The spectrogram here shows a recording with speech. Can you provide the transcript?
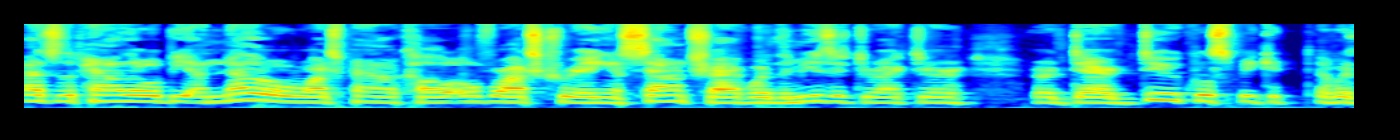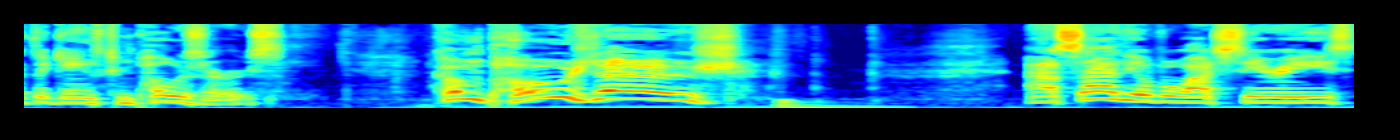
After the panel, there will be another Overwatch panel called Overwatch Creating a Soundtrack, where the music director, or Derek Duke, will speak with the game's composers. Composers! Outside the Overwatch series,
